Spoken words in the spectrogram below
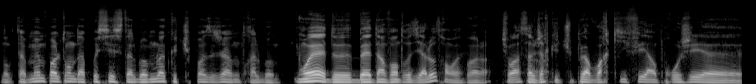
Donc, tu n'as même pas le temps d'apprécier cet album-là que tu passes déjà à un autre album. Ouais, de- ben, d'un vendredi à l'autre, en vrai. Voilà. Tu vois, ça veut dire que tu peux avoir kiffé un projet euh,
